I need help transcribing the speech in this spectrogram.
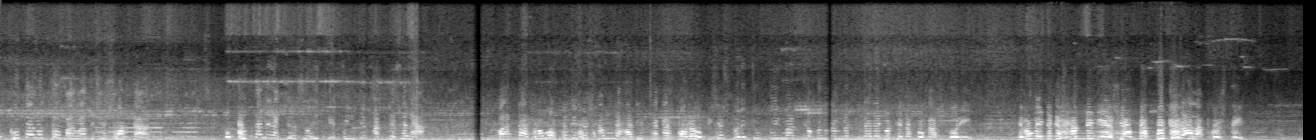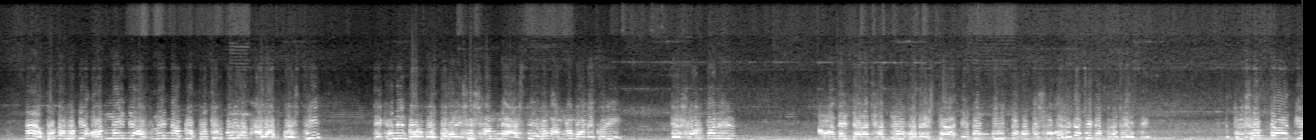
অভ্যুত্থানোত্তর বাংলাদেশের সরকার। অভ্যুত্থানের একজন শহীদকে চিনতে পারতেছে না। বা তার সমস্ত কিছু সামনে হাজির থাকার পরেও বিশেষ করে চোদ্দই মার্চ যখন আমরা জুলাই রেকর্ড সেটা প্রকাশ করি এবং এটাকে সামনে নিয়ে আসি, আমরা প্রচুর আলাপ করছি। হ্যাঁ মোটামুটি অনলাইনে অফলাইনে আমরা প্রচুর পরিমাণ আলাপ করছি। যেখানে নূর মোস্তফার এসে সামনে আসছে এবং আমরা মনে করি যে সরকারের, আমাদের যারা ছাত্র উপদেষ্টা এবং গুরুত্বপূর্ণ সকলের কাছে এটা পৌঁছেছে। দুই সপ্তাহ আগে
